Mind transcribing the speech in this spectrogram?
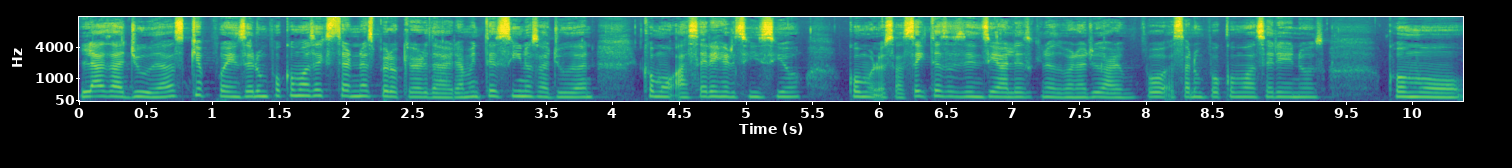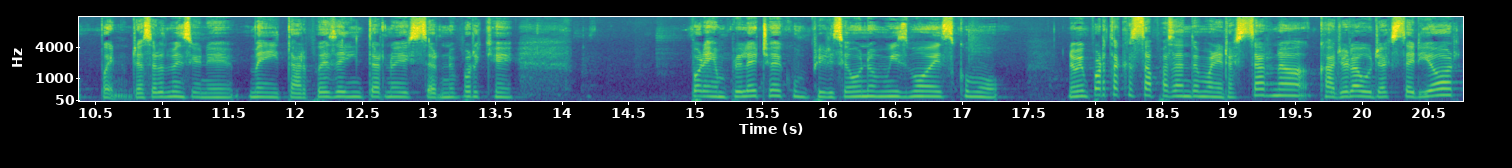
las ayudas que pueden ser un poco más externas, pero que verdaderamente sí nos ayudan, como hacer ejercicio, como los aceites esenciales que nos van a ayudar a estar un poco más serenos, como, bueno, ya se los mencioné, meditar puede ser interno y externo porque por ejemplo, el hecho de cumplirse uno mismo es como, no me importa qué está pasando de manera externa, callo la bulla exterior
